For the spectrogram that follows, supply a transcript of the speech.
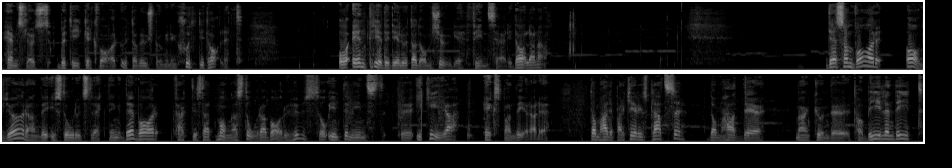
hemslöjdsbutiker kvar utav ursprungligen 70-talet. Och en tredjedel utav de 20 finns här i Dalarna. Det som var avgörande i stor utsträckning det var faktiskt att många stora varuhus och inte minst eh, Ikea expanderade. De hade parkeringsplatser, de hade, man kunde ta bilen dit,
